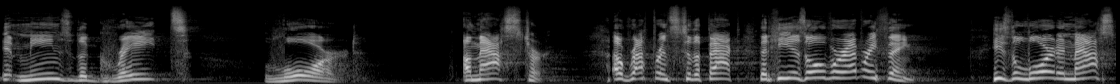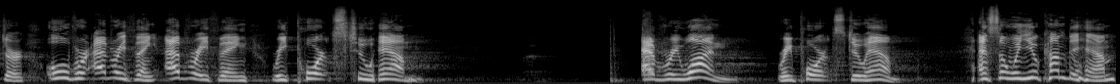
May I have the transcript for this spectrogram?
It means the great Lord, a master, a reference to the fact that he is over everything. He's the Lord and master over everything. Everything reports to him. Everyone reports to him. And so when you come to him,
